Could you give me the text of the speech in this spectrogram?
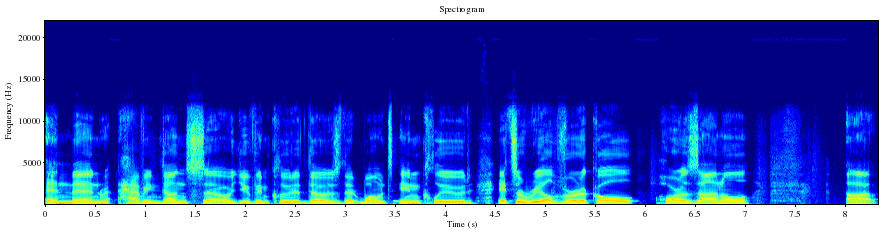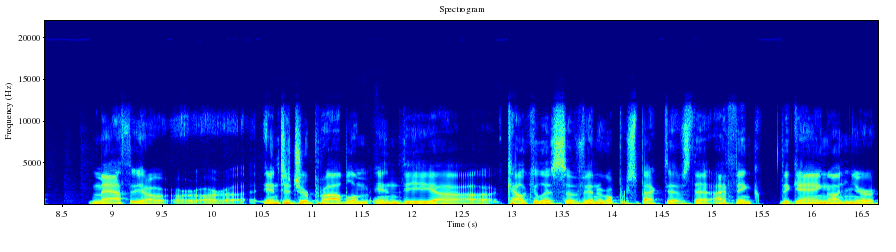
and then having done so you've included those that won't include it's a real vertical horizontal uh, math, you know, or, or uh, integer problem in the uh, calculus of integral perspectives that I think the gang on your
